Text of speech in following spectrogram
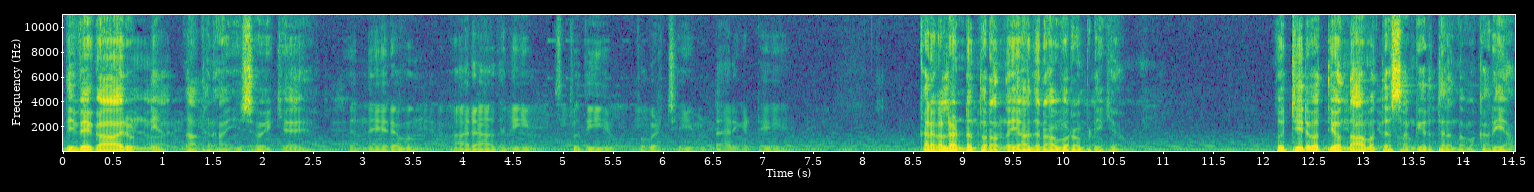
ദിവ്യകാരുണ്യ നാഥനായ ഈശോയ്ക്ക് എന്നേരവും ആരാധനയും സ്തുതിയും പുകഴ്ചയും ഉണ്ടായിരിക്കട്ടെ. കരങ്ങൾ രണ്ടും തുറന്ന് യാതനാപൂർവം പിടിക്കാം. നൂറ്റി ഇരുപത്തി ഒന്നാമത്തെ സങ്കീർത്തനം നമുക്കറിയാം.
